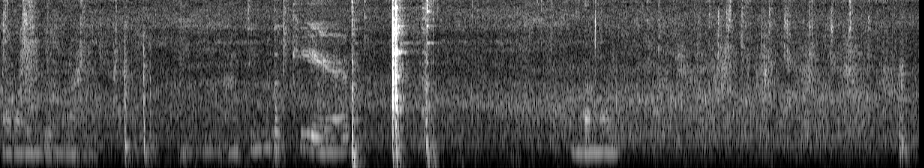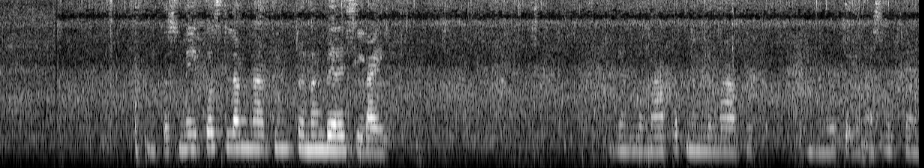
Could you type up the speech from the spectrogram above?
para hindi ma ating malakit. Ang bango. Mikos-mikos lang natin to ng very slight. Yan, lumapot ng lumapot. Luto yung asukal.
